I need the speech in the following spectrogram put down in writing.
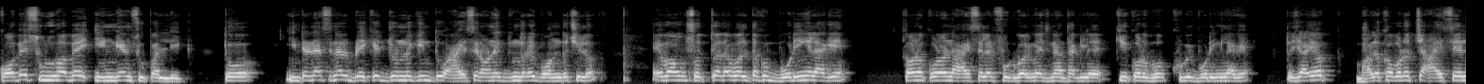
কবে শুরু হবে ইন্ডিয়ান সুপার লিগ তো ইন্টারন্যাশনাল ব্রেকের জন্য কিন্তু আইএসএল অনেক দিন ধরেই বন্ধ ছিল। এবং সত্যি কথা বলতে খুব বোরিং লাগে। কোনো কোনো আইএসএল এর ফুটবল ম্যাচ না থাকলে কি করব? খুবই বোরিং লাগে। তো যাই হোক, ভালো খবর হচ্ছে আইএসএল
